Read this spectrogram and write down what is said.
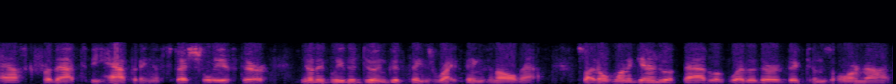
ask for that to be happening, especially if they're, you know, they believe they're doing good things, right things, and all that. So I don't want to get into a battle of whether there are victims or not.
